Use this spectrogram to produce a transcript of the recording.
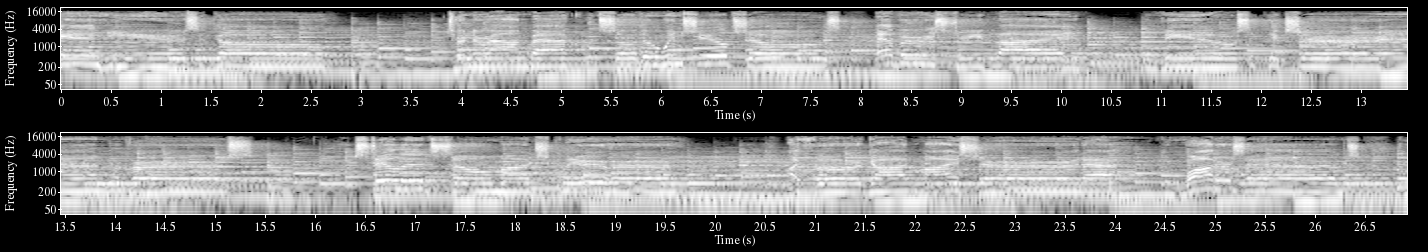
taken years ago, turned around backwards so the windshield shows every street light reveals a picture in reverse. Still, it's so much clearer. I forgot my shirt at the water's edge. The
